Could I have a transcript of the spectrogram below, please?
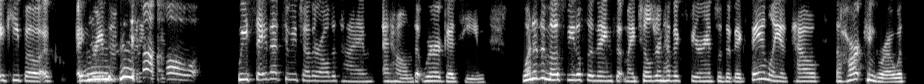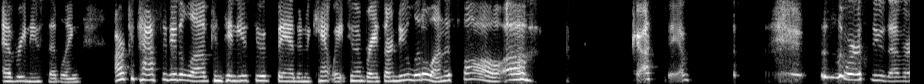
equipo engraved on our wedding ring. no. We say that to each other all the time at home that we're a good team. One of the most beautiful things that my children have experienced with a big family is how the heart can grow with every new sibling. Our capacity to love continues to expand, and we can't wait to embrace our new little one this fall. Oh, god damn. This is the worst news ever.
